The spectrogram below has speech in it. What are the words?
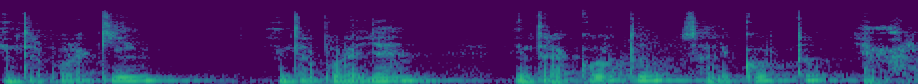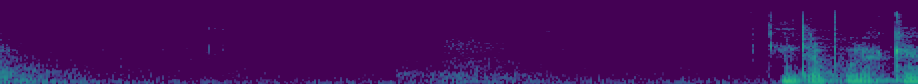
Entra por aquí, entra por allá, entra corto, sale corto y amarro. Entra por acá,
